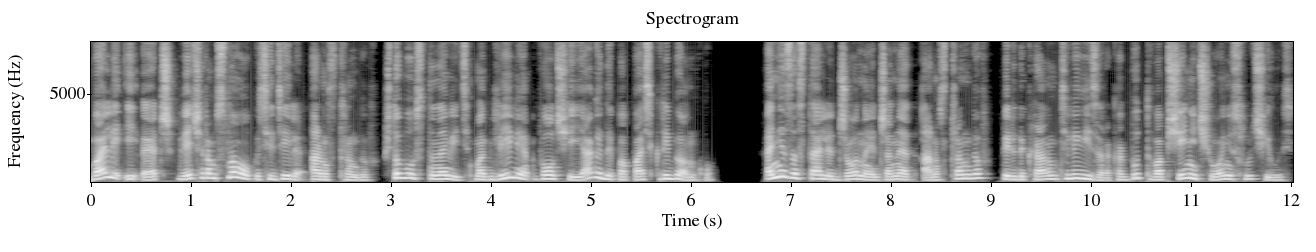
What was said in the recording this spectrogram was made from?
Бали и Эдж вечером снова посетили Армстронгов, чтобы установить, могли ли волчьи ягоды попасть к ребенку. Они застали Джона и Джанет Армстронгов перед экраном телевизора, как будто вообще ничего не случилось.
